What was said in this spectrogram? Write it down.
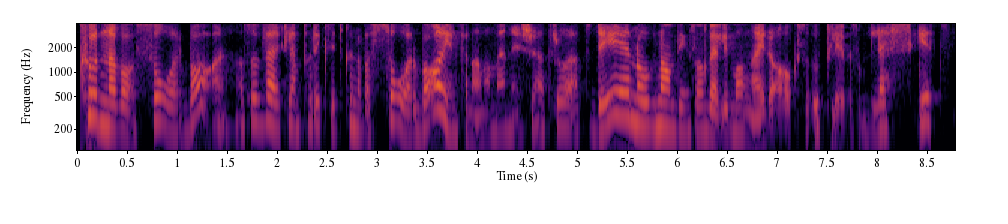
kunna vara sårbar. Alltså verkligen på riktigt kunna vara sårbar inför en annan människa. Jag tror att det är nog någonting som väldigt många idag också upplever som läskigt.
